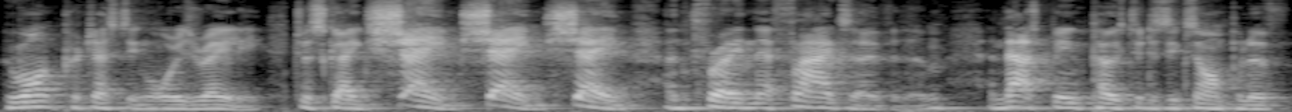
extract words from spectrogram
who aren't protesting or Israeli, just going shame, shame, shame, and throwing their flags over them, and that's being posted as example of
